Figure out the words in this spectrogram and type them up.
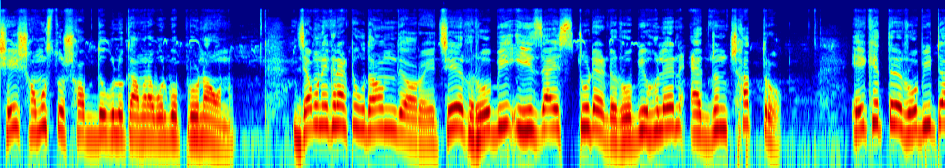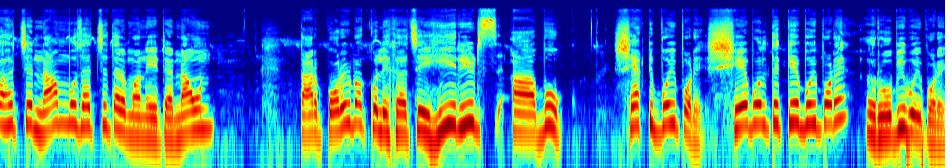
সেই সমস্ত শব্দগুলোকে আমরা বলব প্রোনাউন যেমন এখানে একটা উদাহরণ দেওয়া রয়েছে, Rabi is a student, Rabi হলেন একজন ছাত্র। এই ক্ষেত্রে রবিটা হচ্ছে নাম বোঝাচ্ছে, তার মানে এটা নাউন তার পরের বাক্য লেখা আছে, হি রিডস আ বুক। সে একটি বই পড়ে। সে বলতে কে বই পড়ে? রবি বই পড়ে।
